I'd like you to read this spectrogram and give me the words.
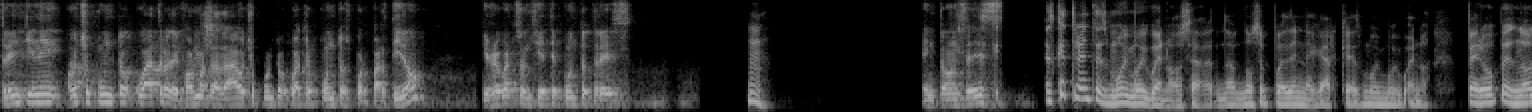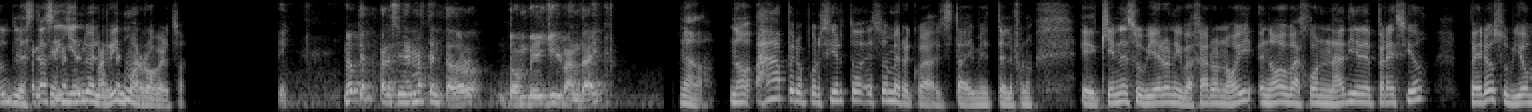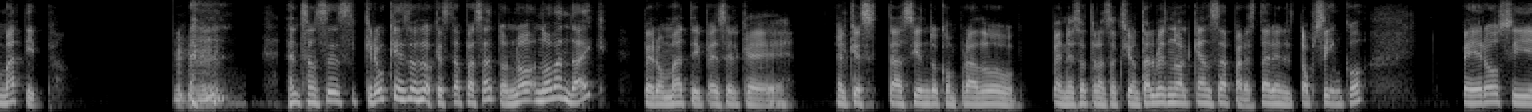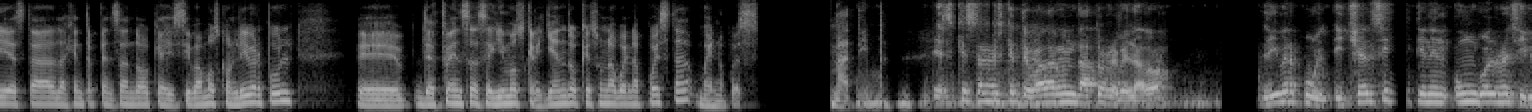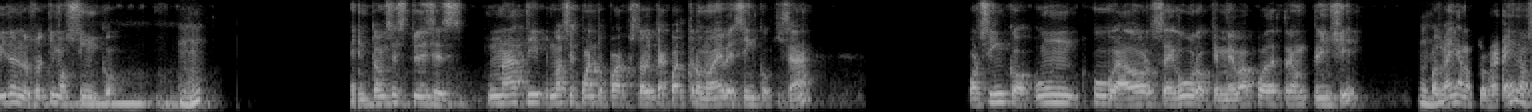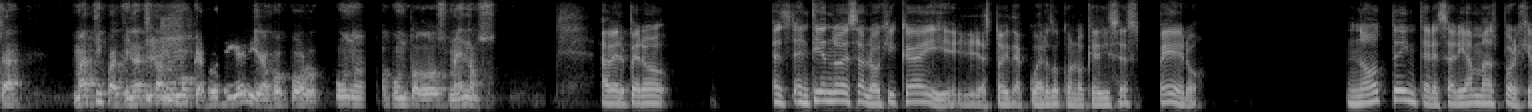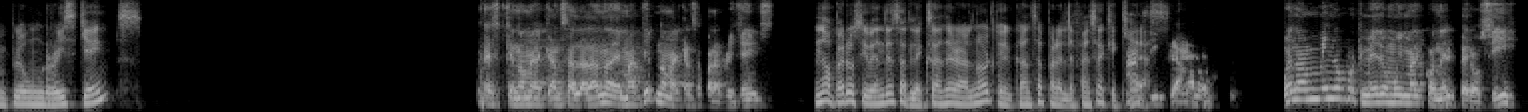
Trent tiene 8.4 de forma, o sea, da 8.4 puntos por partido y Robertson 7.3. Hmm. Entonces. Es que, Trent es muy, muy bueno. O sea, no, no, se puede negar que es muy, muy bueno. Pero pues no le está siguiendo el ritmo a Robertson. Sí. ¿No te parecería más tentador Don Virgil van Dyke? No, no. Ah, pero por cierto, eso me recuerda, está ahí mi teléfono. Eh, ¿Quiénes subieron y bajaron hoy? No bajó nadie de precio, pero subió Matip. Entonces, creo que eso es lo que está pasando. No, no Van Dyke, pero Matip es el que, el que está siendo comprado en esa transacción. Tal vez no alcanza para estar en el top 5, pero sí está la gente pensando, ok, si vamos con Liverpool, eh, defensa seguimos creyendo que es una buena apuesta, bueno, pues Matip. Es que sabes que te voy a dar un dato revelador. Liverpool y Chelsea tienen un gol recibido en los últimos cinco. Entonces tú dices, Matip, no sé cuánto puede costar ahorita, 4, 9, 5 quizá. Por 5, un jugador seguro que me va a poder traer un clean sheet, pues venga a nuestro reino. O sea, Matip al final está lo mismo que Rudiger y ya fue por 1.2 menos. A ver, pero entiendo esa lógica y estoy de acuerdo con lo que dices, pero ¿no te interesaría más, por ejemplo, un Rhys James? Es que no me alcanza la lana de Matip, no me alcanza para Rhys James. No, pero si vendes a Alexander Arnold, te alcanza para el defensa que ah, quieras. sí, claro. Bueno, a mí no, porque me he ido muy mal con él, pero sí.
